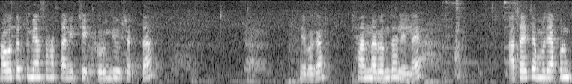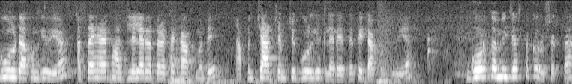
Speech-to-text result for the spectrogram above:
हवं तर तुम्ही असं हाताने चेक करून घेऊ शकता. हे बघा छान नरम झालेलं आहे. आता याच्यामध्ये आपण गूळ टाकून घेऊया. आता ह्या भाजलेल्या रताळ्याच्या कापमध्ये आपण चार चमचे गूळ घेतलेले आहेत ते टाकून घेऊया. गोड कमी जास्त करू शकता.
